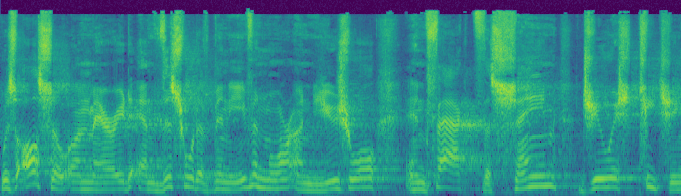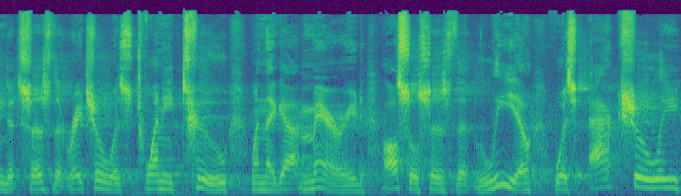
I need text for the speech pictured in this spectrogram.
was also unmarried, and this would have been even more unusual. In fact, the same Jewish teaching that says that Rachel was 22 when they got married also says that Leah was actually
